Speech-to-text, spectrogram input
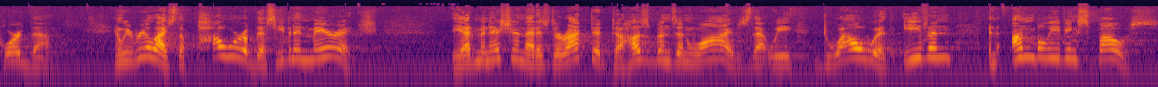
toward them. And we realize the power of this, even in marriage. The admonition that is directed to husbands and wives that we dwell with, even an unbelieving spouse,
